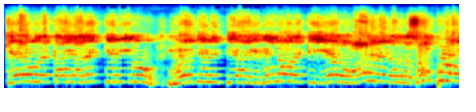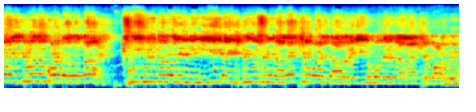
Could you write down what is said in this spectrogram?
ಕೇಳುವುದಕ್ಕಾಗಿ ಅದಕ್ಕೆ ನೀನು ಯೋಗ್ಯ ವ್ಯಕ್ತಿಯಾಗಿ ನಿಲ್ಲುವುದಕ್ಕೆ ಏನು ಮಾಡಬೇಕು ಅದನ್ನ ಸಂಪೂರ್ಣವಾಗಿ ತಿಳಿದುಕೊಂಡದನ್ನ ಜೀವಿತದಲ್ಲಿ ನೀನು ಈಗ ಇಷ್ಟು ದಿವಸ ನೀನು ಅಲಕ್ಷ್ಯ ಮಾಡಿದ್ದಾದ್ರೆ ಇನ್ನು ಮುಂದೆ ನೀನು ಅಲಕ್ಷ್ಯ ಮಾಡಬೇಡ.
